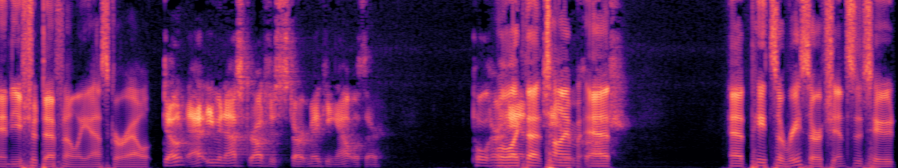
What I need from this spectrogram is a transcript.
and you should definitely ask her out. Don't a- even ask her out. Just start making out with her. Pull her. Well, like that time at- At Pizza Research Institute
